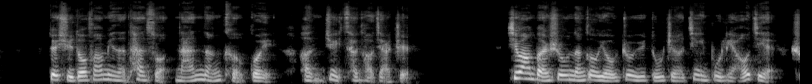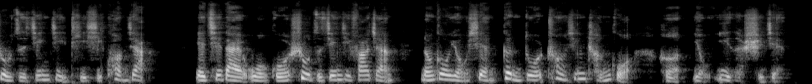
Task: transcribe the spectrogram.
对许多方面的探索难能可贵，很具参考价值。希望本书能够有助于读者进一步了解数字经济体系框架，也期待我国数字经济发展。能够涌现更多创新成果和有益的实践。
